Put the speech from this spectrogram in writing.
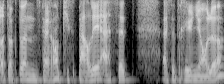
autochtones différentes qui se parlaient à cette, à cette réunion-là.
